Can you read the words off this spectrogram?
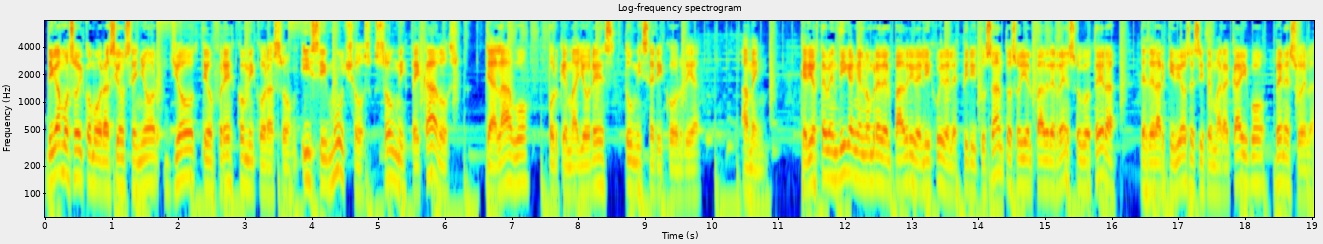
Digamos hoy como oración, Señor, yo te ofrezco mi corazón, y si muchos son mis pecados, te alabo porque mayor es tu misericordia. Amén. Que Dios te bendiga en el nombre del Padre y del Hijo y del Espíritu Santo. Soy el Padre Renzo Gotera desde la Arquidiócesis de Maracaibo, Venezuela.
